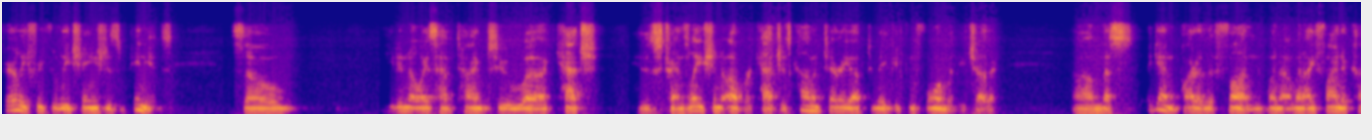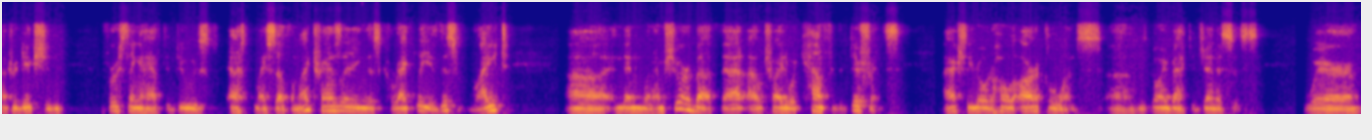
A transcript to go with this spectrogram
fairly frequently changed his opinions. So he didn't always have time to uh, catch his translation up or catch his commentary up to make it conform with each other. Um, that's again part of the fun. When I, when I find a contradiction, the first thing I have to do is ask myself, "Am I translating this correctly? Is this right?" Uh, and then when I'm sure about that, I'll try to account for the difference. I actually wrote a whole article once, uh, going back to Genesis, where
